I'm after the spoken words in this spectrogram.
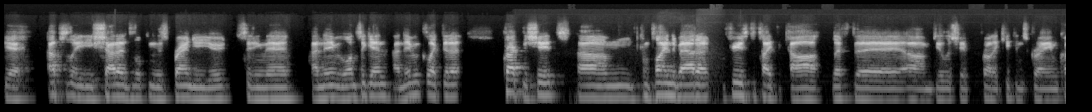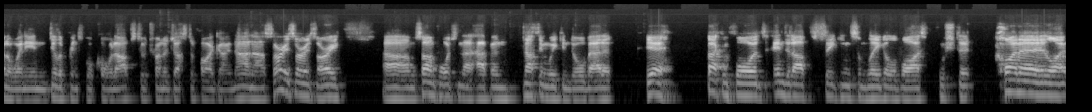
yeah, absolutely shattered looking this brand new ute sitting there. Hadn't even, once again, hadn't even collected it. Cracked the shits, um, complained about it, refused to take the car, left the um, dealership, probably kick and scream, kind of went in. Dealer principal called up, still trying to justify, going, nah, nah, sorry, sorry, sorry. Um, so unfortunate that happened. Nothing we can do about it. Yeah, back and forwards, ended up seeking some legal advice, pushed it. Kind of like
